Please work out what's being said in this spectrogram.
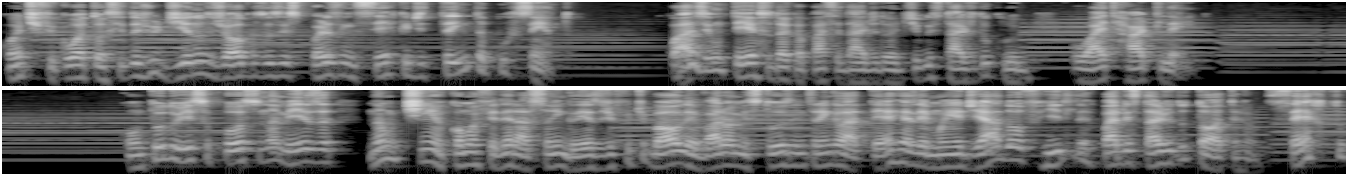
quantificou a torcida judia nos jogos dos Spurs em cerca de 30%, quase um terço da capacidade do antigo estádio do clube, White Hart Lane. Com tudo isso posto na mesa, não tinha como a Federação Inglesa de Futebol levar o amistoso entre a Inglaterra e a Alemanha de Adolf Hitler para o estádio do Tottenham, certo?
